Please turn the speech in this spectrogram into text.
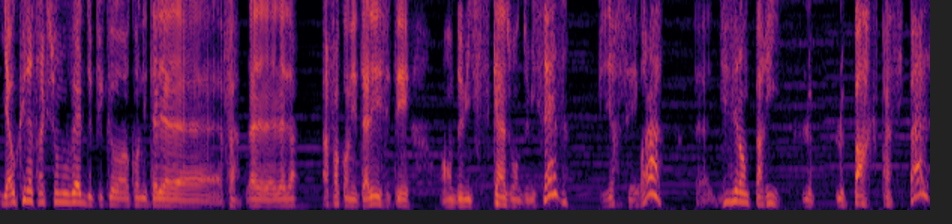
Il n'y a aucune attraction nouvelle depuis qu'on est allé à, enfin, la, dernière fois qu'on est allé, c'était en 2015 ou en 2016. Je veux dire, c'est voilà. Euh, Disneyland Paris, le parc principal,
